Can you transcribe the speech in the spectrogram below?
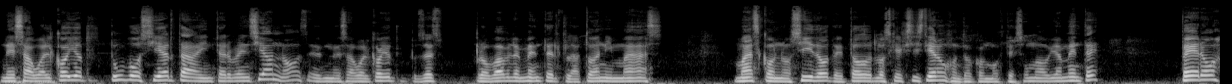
Nezahualcóyotl tuvo cierta intervención, ¿no? Nezahualcóyotl pues es probablemente el tlatoani más, más conocido de todos los que existieron, junto con Moctezuma obviamente, pero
